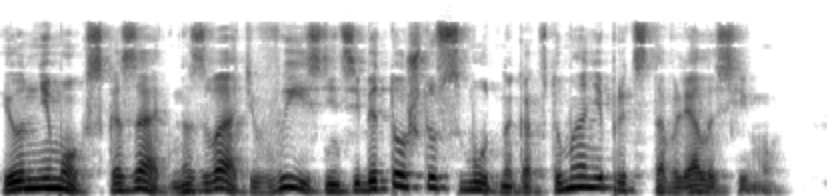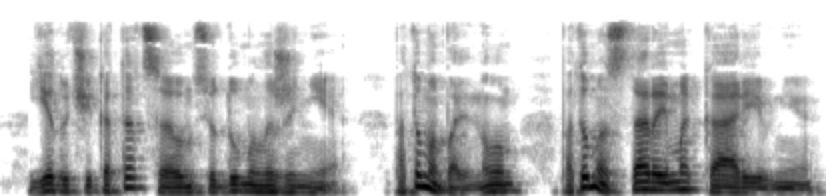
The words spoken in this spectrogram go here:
И он не мог сказать, назвать, выяснить себе то, что смутно, как в тумане, представлялось ему. Едучи кататься, он все думал о жене, потом о больном, потом о старой Макарьевне,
